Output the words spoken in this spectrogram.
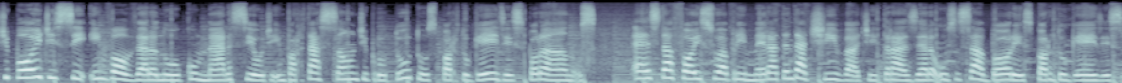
depois de se envolver no comércio de importação de produtos portugueses por anos. Esta foi sua primeira tentativa de trazer os sabores portugueses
